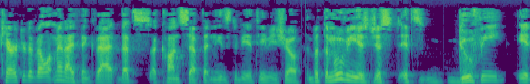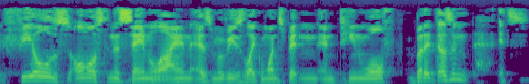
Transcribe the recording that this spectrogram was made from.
character development. I think that that's a concept that needs to be a TV show. But the movie is just it's goofy. It feels almost in the same line as movies like Once Bitten and Teen Wolf, but it doesn't, it's,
